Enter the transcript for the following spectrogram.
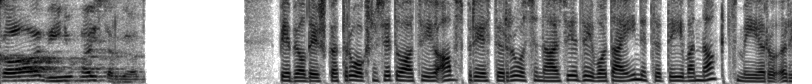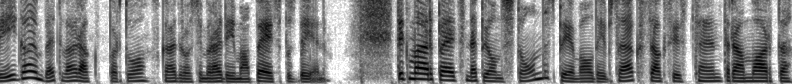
kā viņu aizsargāt. Piebildīšu, ka trokšņu situāciju apspriest ir rosinājusi iedzīvotāja iniciatīva Naktsmieru Rīgai, bet vairāk par to skaidrosim raidījumā pēcpusdienu. Tikmēr pēc nepilnas stundas pie valdības ēkas sāksies centrā Marta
